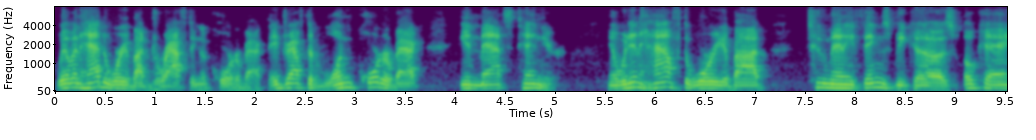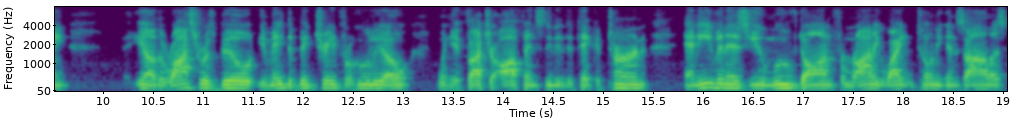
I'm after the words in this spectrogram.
We haven't had to worry about drafting a quarterback. They drafted one quarterback in Matt's tenure. You know, we didn't have to worry about too many things because, okay, you know, the roster was built. You made the big trade for Julio when you thought your offense needed to take a turn. And even as you moved on from Roddy White and Tony Gonzalez,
